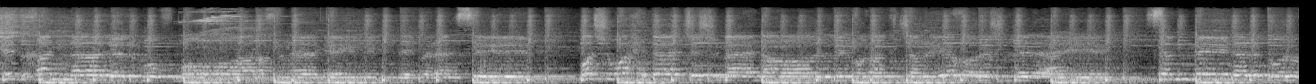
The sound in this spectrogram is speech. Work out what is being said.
تدخلنا للمضمون عرفنا كيف فرنسي مش وحدة تشمعنا اللي مرة يخرج للعين سمينا القرون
